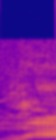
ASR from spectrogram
Whoa!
